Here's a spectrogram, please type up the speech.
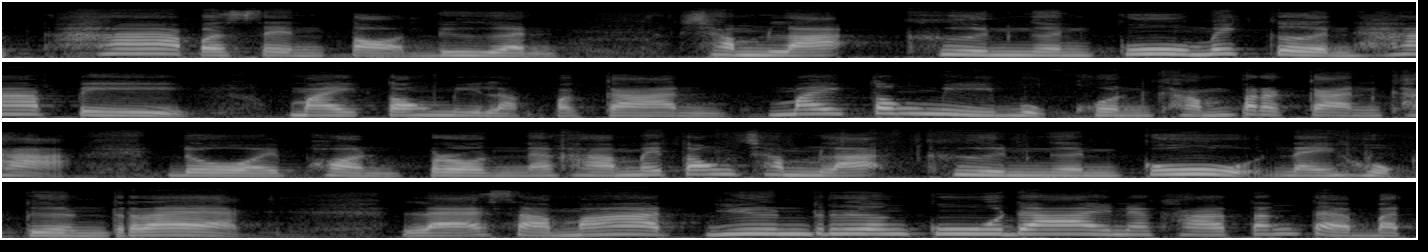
0.5%ต่อเดือนชำระคืนเงินกู้ไม่เกิน 5 ปี ไม่ต้องมีหลักประกัน ไม่ต้องมีบุคคลค้ำประกันค่ะ โดยผ่อนปรนนะคะ ไม่ต้องชำระคืนเงินกู้ใน 6 เดือนแรก และสามารถยื่นเรื่องกู้ได้นะคะ ตั้งแต่บัด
